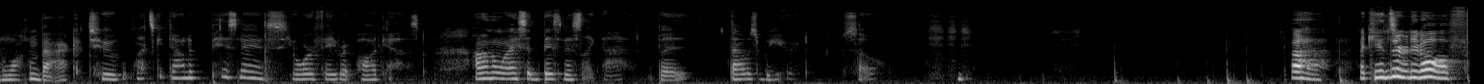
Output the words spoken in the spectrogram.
and welcome back to Let's Get Down to Business, your favorite podcast. I don't know why I said business like that, but that was weird. So. ah, I can't turn it off.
